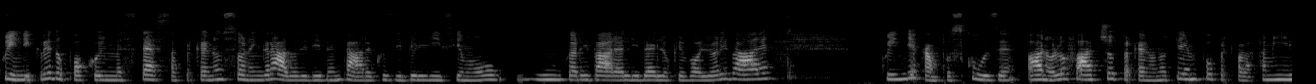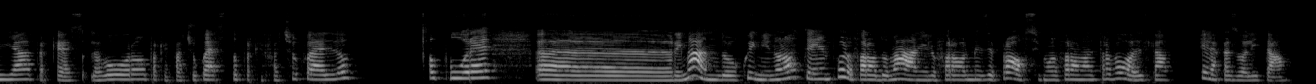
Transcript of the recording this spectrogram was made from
quindi credo poco in me stessa perché non sono in grado di diventare così bellissimo o comunque arrivare al livello che voglio arrivare. Quindi a campo scuse. Ah non lo faccio perché non ho tempo perché ho la famiglia perché lavoro perché faccio questo perché faccio quello. Oppure eh, rimando. Quindi non ho tempo lo farò domani lo farò il mese prossimo lo farò un'altra volta. E la casualità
